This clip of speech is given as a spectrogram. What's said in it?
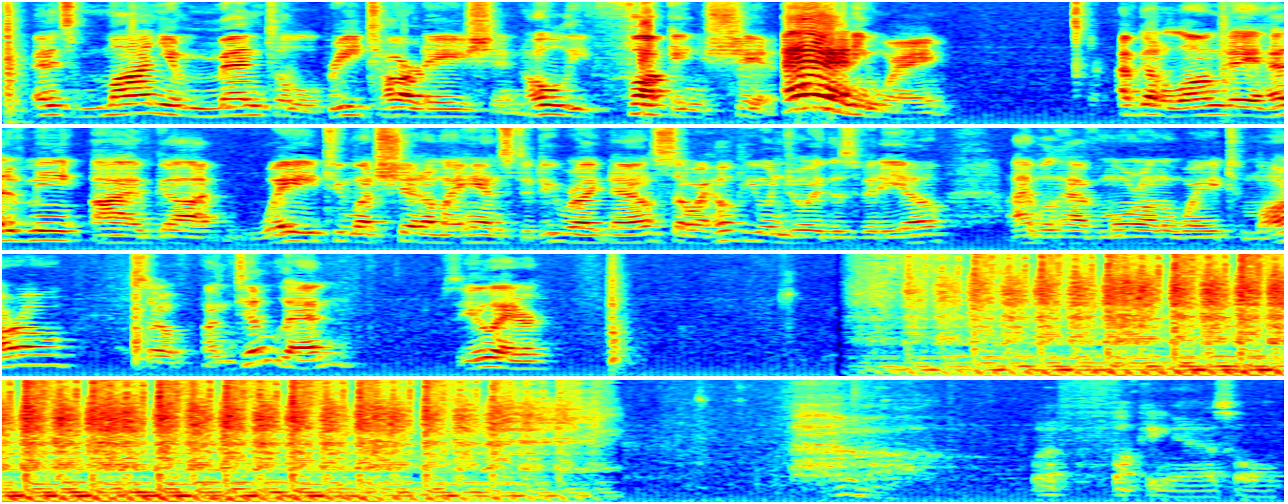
And it's monumental retardation. Holy fucking shit. Anyway. I've got a long day ahead of me. I've got way too much shit on my hands to do right now, so I hope you enjoyed this video. I will have more on the way tomorrow. So until then, see you later. Asshole.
